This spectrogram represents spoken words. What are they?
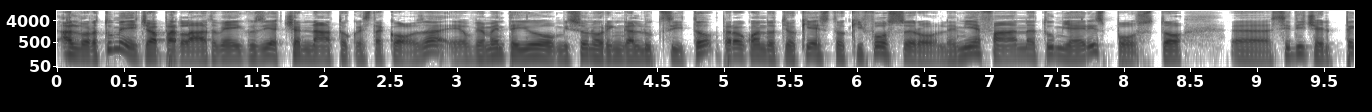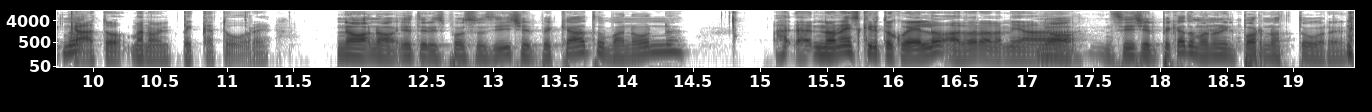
Allora, tu mi hai già parlato, mi hai così accennato questa cosa e ovviamente io mi sono ringalluzzito, però quando ti ho chiesto chi fossero le mie fan, tu mi hai risposto, eh, si dice il peccato, ma non il peccatore. No, no, io ti ho risposto, si dice il peccato, ma non... Ah, eh, Non hai scritto quello? Allora la mia... No, si dice il peccato, ma non il porno attore.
